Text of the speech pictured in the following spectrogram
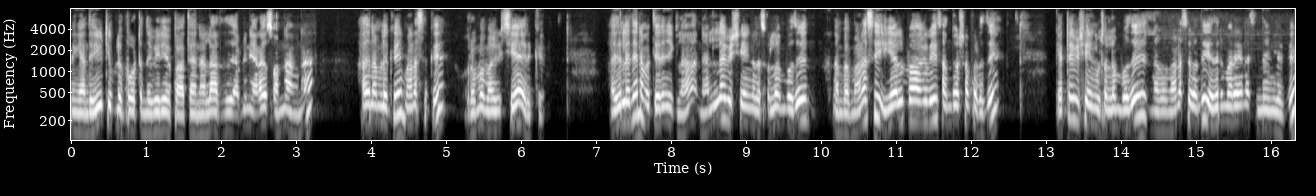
நீங்க அந்த யூடியூப்ல போட்டு அந்த வீடியோ பார்த்தேன் நல்லா இருந்தது அப்படின்னு யாராவது சொன்னாங்கன்னா அது நம்மளுக்கு மனசுக்கு ரொம்ப மகிழ்ச்சியா இருக்கு. அதுலேருந்தே நம்ம தெரிஞ்சுக்கலாம். நல்ல விஷயங்களை சொல்லும்போது நம்ம மனசு இயல்பாகவே சந்தோஷப்படுது. கெட்ட விஷயங்கள் சொல்லும்போது நம்ம மனசு வந்து எதிர்மறையான சிந்தனைகளுக்கு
